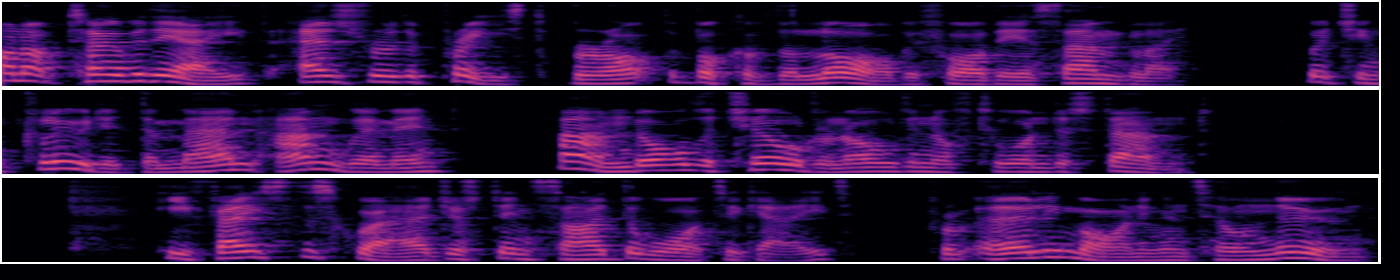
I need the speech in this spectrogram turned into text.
On October the 8th, Ezra the priest brought the book of the law before the assembly, which included the men and women and all the children old enough to understand. He faced the square just inside the water gate from early morning until noon,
